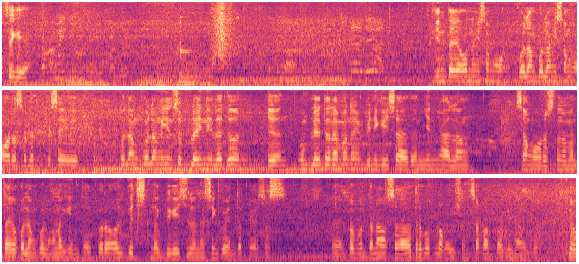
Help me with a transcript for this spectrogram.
Sige. Baka may gusto kayo pa. Hintay ako ng isang, kulang-kulang isang oras ulit kasi kulang-kulang yung supply nila doon. Ayun, kompleto naman na yung binigay sa atin. Yun nga lang, isang oras na naman tayo kulang-kulang naghintay. Pero all goods, nagbigay sila ng 50 pesos. Ayun, papunta na ako sa drop-off location sa Camp Aguinaldo. Go!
